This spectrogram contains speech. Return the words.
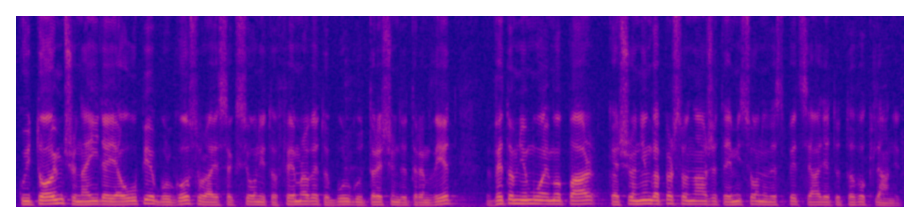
Kujtojmë që Naila Jaupi e burgosura e seksionit të femrave të burgut treqind e trembëdhjetë vetëm një muaj më parë ka qenë një nga personazhet e emisioneve speciale të TV Klanit.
